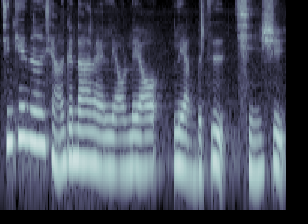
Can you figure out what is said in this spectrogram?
今天呢，想要跟大家来聊聊两个字：情绪。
